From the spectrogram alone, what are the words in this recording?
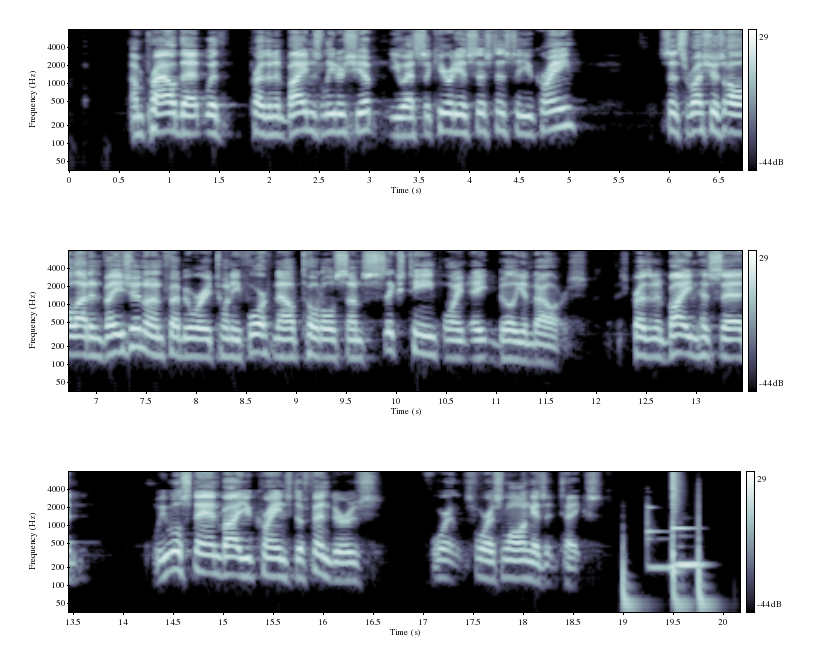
I'm proud that with President Biden's leadership, U.S. security assistance to Ukraine since Russia's all-out invasion on February 24th now totals some $16.8 billion. As President Biden has said, we will stand by Ukraine's defenders for, for as long as it takes.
